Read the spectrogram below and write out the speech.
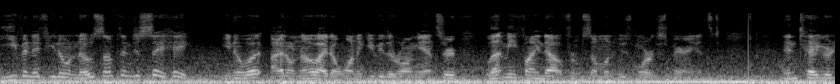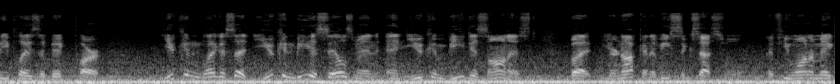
Even if you don't know something, just say, hey, you know what? I don't know. I don't want to give you the wrong answer. Let me find out from someone who's more experienced. Integrity plays a big part. You can, like I said, you can be a salesman and you can be dishonest but you're not going to be successful. If you want to make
